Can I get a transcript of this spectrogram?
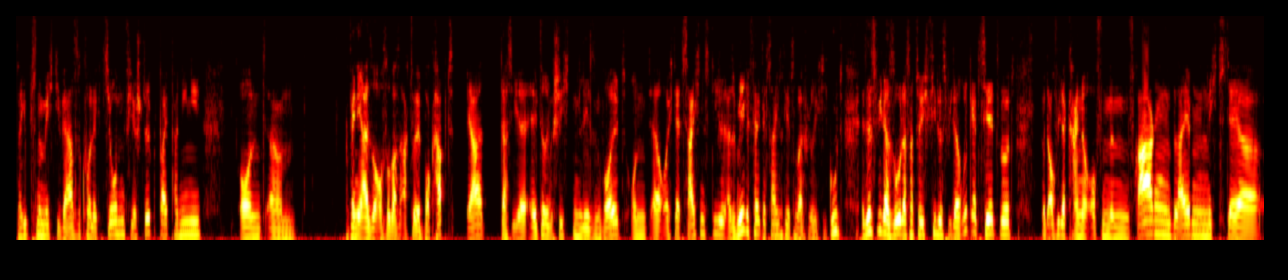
Da gibt es nämlich diverse Kollektionen, vier Stück bei Panini. Und ähm, wenn ihr also auf sowas aktuell Bock habt, ja, dass ihr ältere Geschichten lesen wollt und äh, euch der Zeichenstil, also mir gefällt der Zeichenstil zum Beispiel richtig gut. Es ist wieder so, dass natürlich vieles wieder rückerzählt wird und auch wieder keine offenen Fragen bleiben, nichts der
